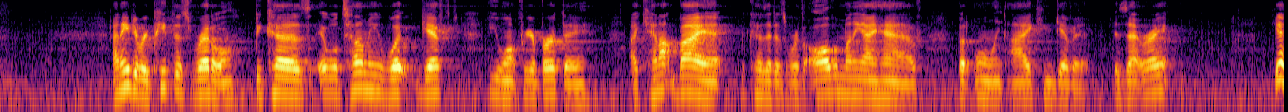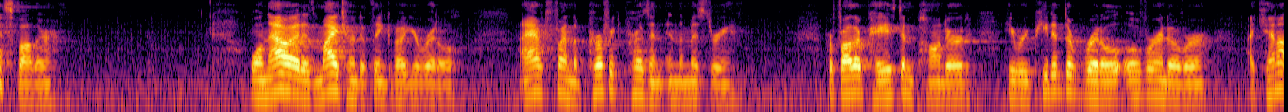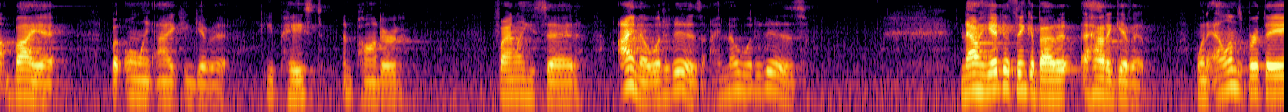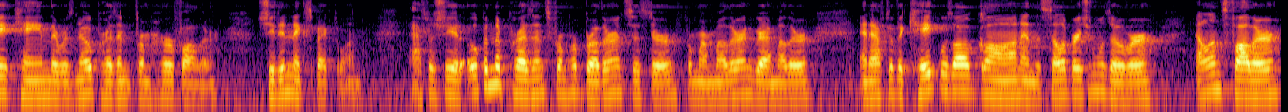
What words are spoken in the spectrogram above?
I need to repeat this riddle because it will tell me what gift you want for your birthday. I cannot buy it because it is worth all the money I have, but only I can give it. Is that right? Yes, father. Well, now it is my turn to think about your riddle. I have to find the perfect present in the mystery. Her father paced and pondered. He repeated the riddle over and over. I cannot buy it, but only I can give it. He paced and pondered. Finally, he said, I know what it is. I know what it is. Now he had to think about it, how to give it. When Ellen's birthday came, there was no present from her father. She didn't expect one. After she had opened the presents from her brother and sister, from her mother and grandmother, and after the cake was all gone and the celebration was over, Ellen's father,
